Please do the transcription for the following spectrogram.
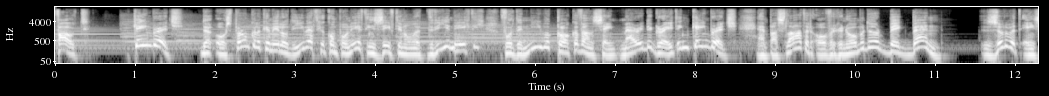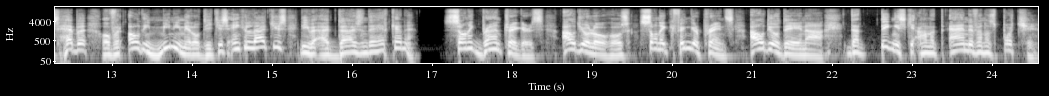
Fout. Cambridge. De oorspronkelijke melodie werd gecomponeerd in 1793 voor de nieuwe klokken van St. Mary the Great in Cambridge en pas later overgenomen door Big Ben. Zullen we het eens hebben over al die mini-melodietjes en geluidjes die we uit duizenden herkennen? Sonic brand triggers, audiologo's, Sonic fingerprints, audio-DNA, dat dingetje aan het einde van een spotje.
